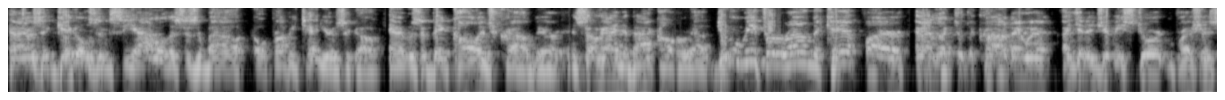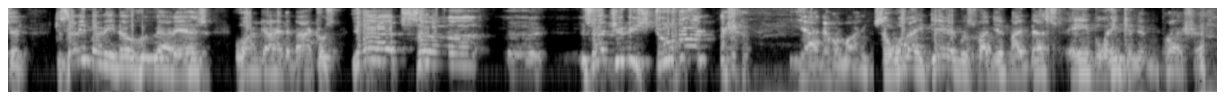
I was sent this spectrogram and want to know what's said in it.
And I was at Giggles in Seattle. This is about, oh, probably 10 years ago. And it was a big college crowd there. And some guy in the back hollered out, Do a reefer around the campfire. And I looked at the crowd and I went, I did a Jimmy Stewart impression. I said, Does anybody know who that is? One guy in the back goes, Yeah, it's, uh, uh is that Jimmy Stewart? yeah, never mind. So what I did was I did my best Abe Lincoln impression.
